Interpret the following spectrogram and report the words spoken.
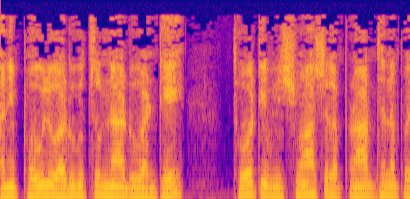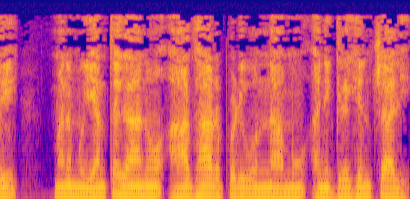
అని పౌలు అడుగుతున్నాడు అంటే తోటి విశ్వాసుల ప్రార్థనపై మనము ఎంతగానో ఆధారపడి ఉన్నాము అని గ్రహించాలి.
